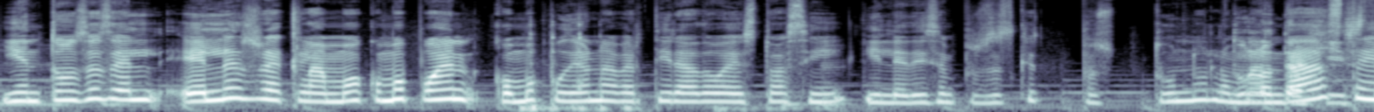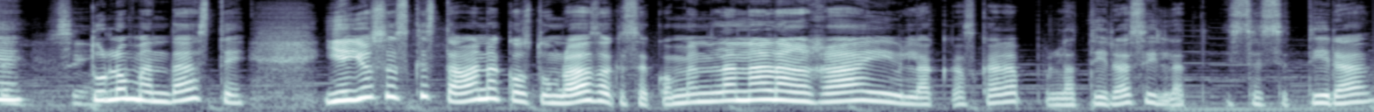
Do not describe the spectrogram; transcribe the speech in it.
Y entonces él, él les reclamó, ¿cómo, pueden, ¿cómo pudieron haber tirado esto así? Y le dicen, pues es que pues, tú no lo Tú mandaste, sí. tú lo mandaste. Y ellos es que estaban acostumbrados a que se comen la naranja y la cáscara, pues la tiras y, la, y se, se tira,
